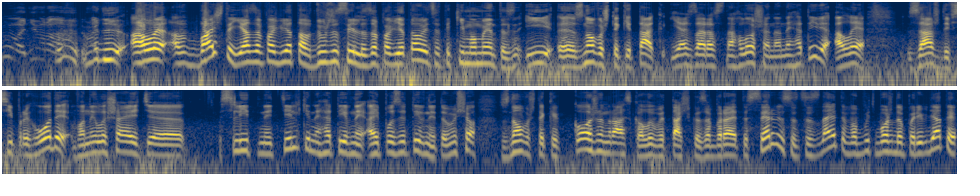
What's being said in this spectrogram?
Ну, один раз. Мені, але а, бачите, я запам'ятав, дуже сильно запам'ятовуються такі моменти. З- І е, знову ж таки, так, я зараз наголошую на негативі, але завжди всі пригоди вони лишають. е, Слід не тільки негативний, а й позитивний, тому що знову ж таки кожен раз, коли ви тачку забираєте з сервісу, це знаєте, мабуть, можна порівняти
